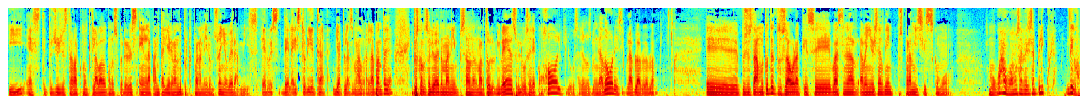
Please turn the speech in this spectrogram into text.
Y este, pues yo ya estaba como clavado con los superhéroes en la pantalla grande, porque para mí era un sueño ver a mis héroes de la historieta ya plasmado en la pantalla. Y pues cuando salió Iron Man y empezaron a armar todo el universo, y luego salía con Hulk, y luego salían los Vengadores, y bla, bla, bla, bla. Eh, pues yo estaba muy contento. Entonces ahora que se va a estrenar Avengers Endgame, pues para mí sí es como, como, wow, vamos a ver esa película. Digo,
